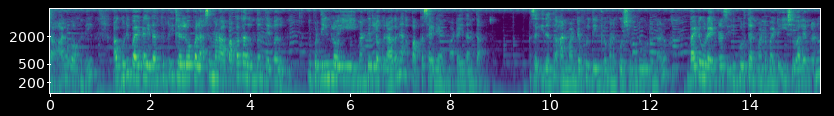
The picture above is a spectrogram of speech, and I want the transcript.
చాలా బాగుంది. ఆ గుడి బయట ఇదంతుంటే ఇట్లా లోపల అసలు మన ఆ పక్క అది ఉందని తెలియదు ఇప్పుడు దీంట్లో ఈ మందిర్లోకి రాగానే ఆ పక్క సైడే అనమాట ఇదంతా. అసలు ఇదంతా హనుమాన్ టెంపుల్ దీంట్లో మనకు శివుడు కూడా ఉన్నాడు. బయట కూడా ఎంట్రన్స్ ఇది గుర్తు అనమాట బయట ఈ శివాలయంలోను.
